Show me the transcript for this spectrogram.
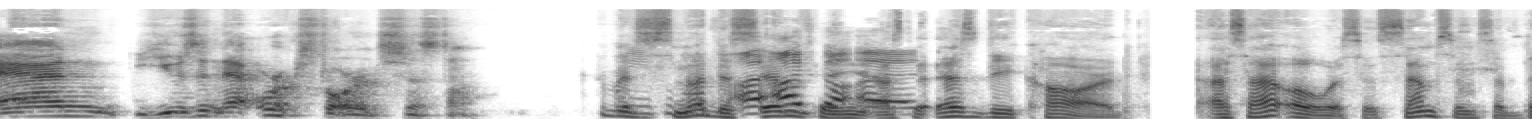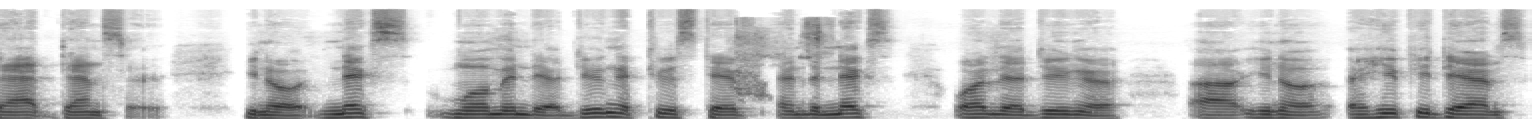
and use a network storage system. But it's not the same I've got thing as the SD card. As I always say, Samson's a bad dancer. You know, next moment they're doing a two step, and the next one they're doing a, uh, you know, a hippie dance.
